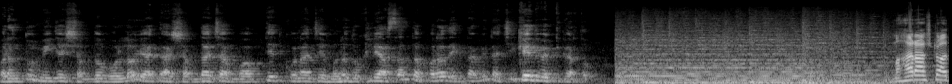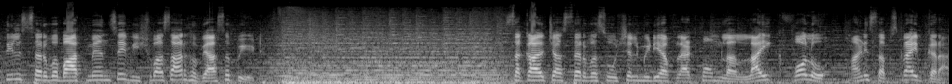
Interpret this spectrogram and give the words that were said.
परंतु मी जे शब्द बोललो या त्या शब्दाच्या बाबतीत कोणाचे मन दुखली असतात तर परत एकदा मी त्याची खेद व्यक्त करतो. महाराष्ट्रातील सर्व बातम्यांचे विश्वासार्ह व्यासपीठ. सकाळच्या सर्व सोशल मीडिया प्लॅटफॉर्मला लाईक फॉलो आणि सबस्क्राईब करा.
